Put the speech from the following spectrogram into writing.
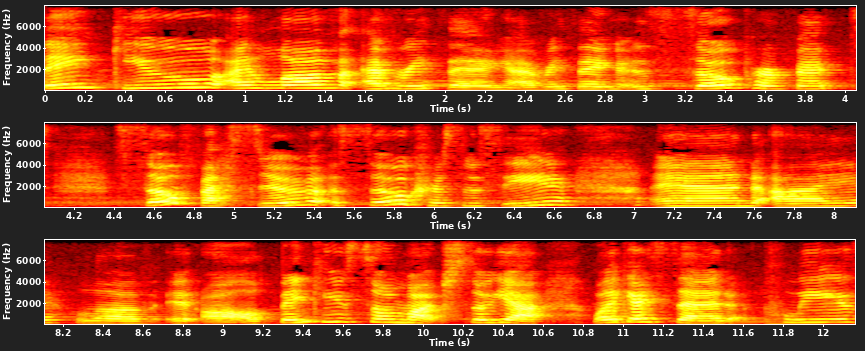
Thank you. I love everything. Everything is so perfect, so festive, so Christmassy, and I love it all. Thank you so much. So yeah, like I said, please,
